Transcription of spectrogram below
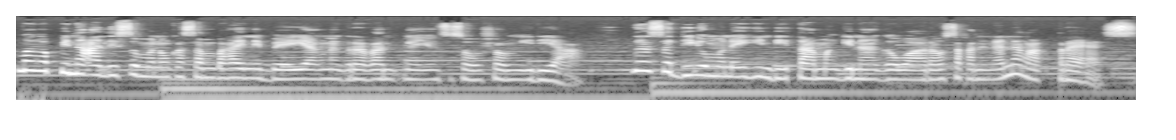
mga pinaalis umanong kasambahay ni Bea ang nagrarant ngayon sa social media dahil sa di umano'y hindi tamang ginagawa raw sa kanila ng aktres.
